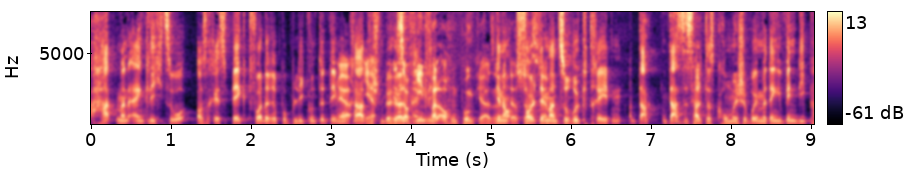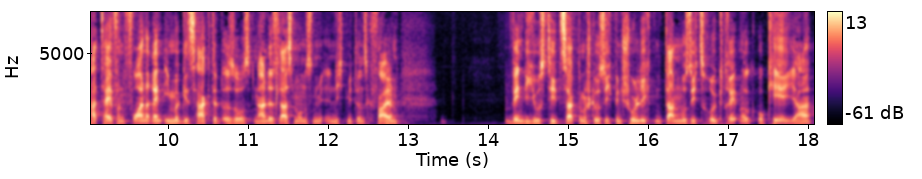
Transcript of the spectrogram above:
hat man eigentlich so aus Respekt vor der Republik und den demokratischen ja, Behörden Ist auf jeden Fall auch ein Punkt, ja. Also Genau, das- das- sollte ja. man zurücktreten. Und da, das ist halt das Komische, wo ich mir denke, wenn die Partei von vornherein immer gesagt hat, also, nein, das lassen wir uns nicht mit uns gefallen. Wenn die Justiz sagt am Schluss, ich bin schuldig und dann muss ich zurücktreten, okay, ja.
